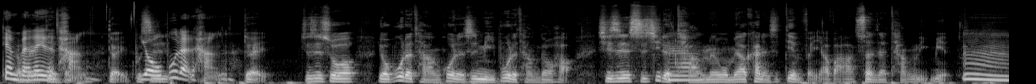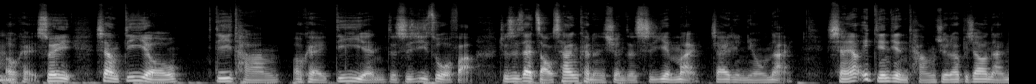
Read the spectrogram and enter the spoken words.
淀粉类的糖粉，对，不是有布的糖。对，就是说有布的糖或者是米布的糖都好，其实实际的糖呢，我们要看的是淀粉，要把它算在糖里面。嗯，OK，所以像低油、低糖、OK 低盐的实际做法，就是在早餐可能选择吃燕麦，加一点牛奶。想要一点点糖，觉得比较难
